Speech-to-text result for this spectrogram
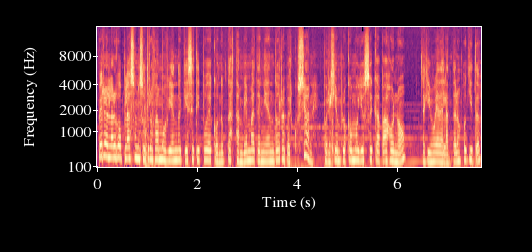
Pero a largo plazo nosotros vamos viendo que ese tipo de conductas también va teniendo repercusiones. Por ejemplo, cómo yo soy capaz o no aquí me voy a adelantar un poquito,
